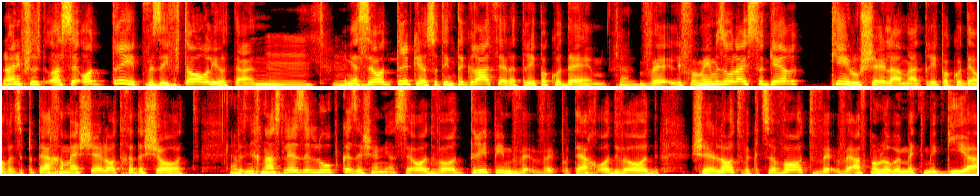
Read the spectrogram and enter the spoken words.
אולי אני פשוט אעשה עוד טריפ וזה יפתור לי אותן. Mm, mm. אני אעשה עוד טריפ כדי לעשות אינטגרציה לטריפ הקודם. כן. ולפעמים זה אולי סוגר כאילו שאלה מהטריפ הקודם, אבל זה פותח חמש שאלות חדשות. כן. וזה נכנס לאיזה לופ כזה שאני עושה עוד ועוד טריפים ו- ופותח עוד ועוד שאלות וקצוות, ו- ואף פעם לא באמת מגיע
